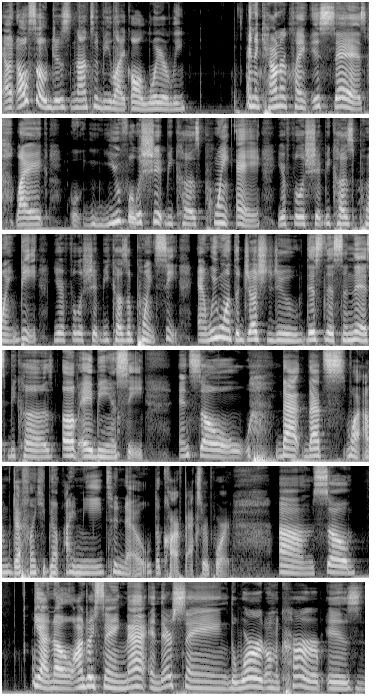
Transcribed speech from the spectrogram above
And also, just not to be like all lawyerly, in a counterclaim, it says like you full of shit because point A, you're full of shit because point B, you're full of shit because of point C, and we want the judge to do this, this, and this because of A, B, and C. And so that that's what I'm definitely keeping. I need to know the Carfax report. Um, so yeah, no, Andre's saying that, and they're saying the word on the curb is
